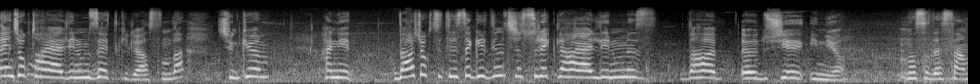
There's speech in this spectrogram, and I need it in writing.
En çok da hayallerimizi etkiliyor aslında. Çünkü hani daha çok strese girdiğimiz için sürekli hayallerimiz daha e, düşüğe iniyor. Nasıl desem?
